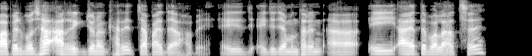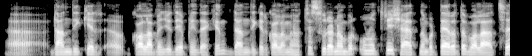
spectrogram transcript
পাপের বোঝা আরেকজনের ঘাড়ে চাপায় দেওয়া হবে। এই এই যে যেমন ধরেন এই আয়াতে বলা আছে ডান দিকের কলামে যদি আপনি দেখেন, ডান দিকের কলামে হচ্ছে সূরা নম্বর ২৯ আয়াত নম্বর তেরোতে বলা আছে,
